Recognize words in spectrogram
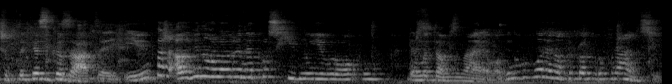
щоб таке сказати. І він каже, але він говорить не про Східну Європу, де ми там знаємо. Він говорить, наприклад, про Францію.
